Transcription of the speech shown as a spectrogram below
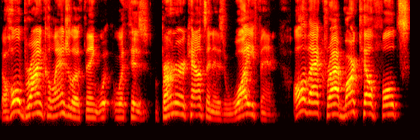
the whole Bryan Colangelo thing w- with his burner accounts and his wife and all that crap. Markelle Fultz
